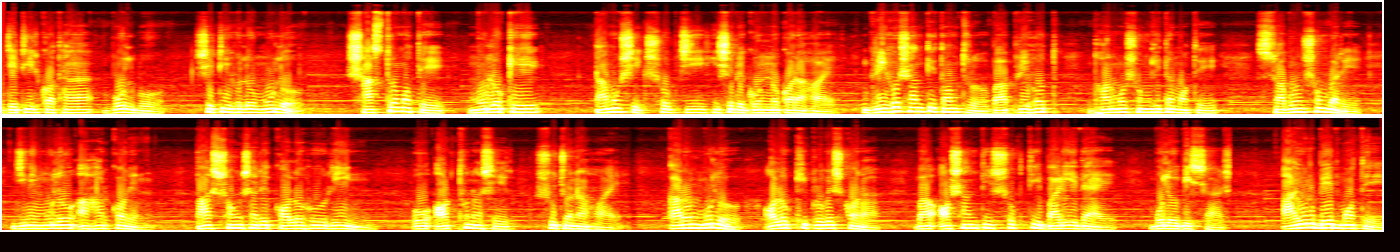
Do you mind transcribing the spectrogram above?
যেটির কথা বলব সেটি হলো মূলো। শাস্ত্রমতে মূলকে তামসিক সবজি হিসেবে গণ্য করা হয়। গৃহশান্তিতন্ত্র বা বৃহৎ ধর্মসংহিতা মতে শ্রাবণ সোমবারে যিনি মূলো আহার করেন, তার সংসারে কলহ, ঋণ ও অর্থনাশের সূচনা হয়। কারণ মূলো অলক্ষী প্রবেশ করা বা অশান্তির শক্তি বাড়িয়ে দেয় বলেও বিশ্বাস। আয়ুর্বেদ মতে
